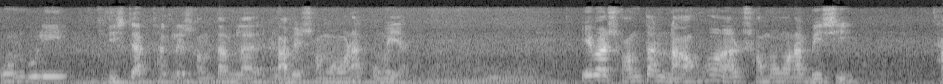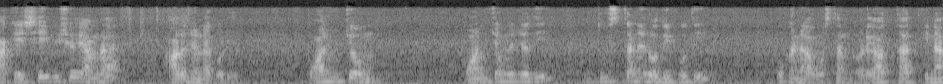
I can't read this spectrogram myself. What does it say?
কোনগুলি ডিস্টার্ব থাকলে সন্তান লাভের সম্ভাবনা কমে যায়। এবার সন্তান না হওয়ার সম্ভাবনা বেশি থাকে সেই বিষয়ে আমরা আলোচনা করি। পঞ্চম, পঞ্চমে যদি দুস্থানের অধিপতি ওখানে অবস্থান করে, অর্থাৎ কিনা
